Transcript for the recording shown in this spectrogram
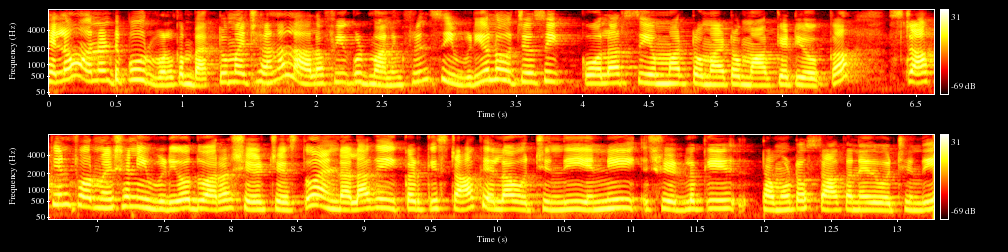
Hello Anantapur welcome back to my channel all of you good morning friends ఈ వీడియోలో వచ్చేసి కోలార్ సిఎంఆర్ టొమాటో మార్కెట్ యొక్క స్టాక్ ఇన్ఫర్మేషన్ ఈ వీడియో ద్వారా షేర్ చేస్తూ అండ్ అలాగే ఇక్కడికి స్టాక్ ఎలా వచ్చింది ఎన్ని షెడ్లకి టొమాటో స్టాక్ అనేది వచ్చింది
